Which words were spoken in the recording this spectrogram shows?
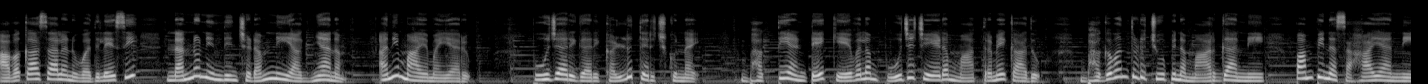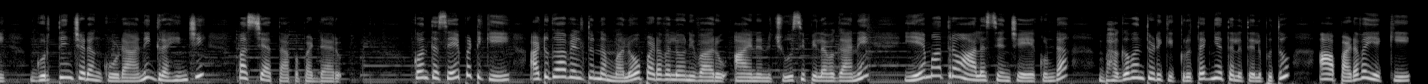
అవకాశాలను వదిలేసి నన్ను నిందించడం నీ అజ్ఞానం అని మాయమయ్యారు. పూజారిగారి కళ్ళు తెరుచుకున్నాయి. భక్తి అంటే కేవలం పూజ చేయడం మాత్రమే కాదు భగవంతుడు చూపిన మార్గాన్ని పంపిన సహాయాన్ని గుర్తించడం కూడా అని గ్రహించి పశ్చాత్తాపపడ్డారు. కొంతసేపటికి అటుగా వెళ్తున్న మలో పడవలోని వారు ఆయనను చూసి పిలవగానే ఏమాత్రం ఆలస్యం చేయకుండా భగవంతుడికి కృతజ్ఞతలు తెలుపుతూ ఆ పడవ ఎక్కి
